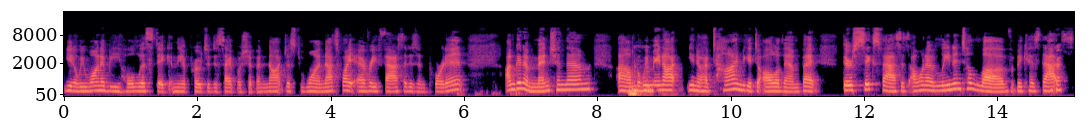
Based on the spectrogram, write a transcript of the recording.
you know, we want to be holistic in the approach of discipleship and not just one. That's why every facet is important. I'm going to mention them, um, mm-hmm. but we mm-hmm. may not, you know, have time to get to all of them. But there's six facets. I want to lean into love because that's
